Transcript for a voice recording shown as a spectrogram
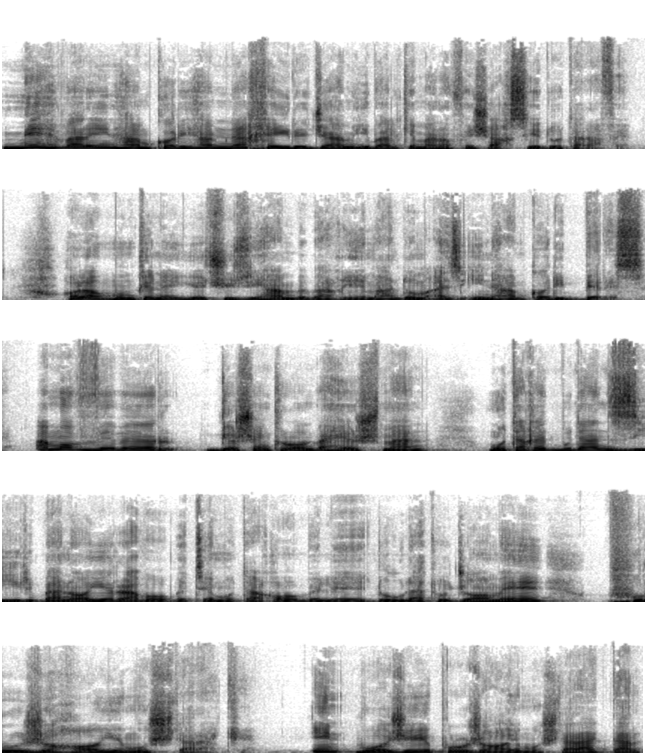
محور این همکاری هم نه خیر جمعی بلکه منافع شخصی دو طرفه. حالا ممکنه یه چیزی هم به بقیه مردم از این همکاری برسه. اما وبر، گرشنکرون و هرشمن معتقد بودند زیربنای روابط متقابل دولت و جامعه پروژه های مشترکه. این واژه پروژه های مشترک در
